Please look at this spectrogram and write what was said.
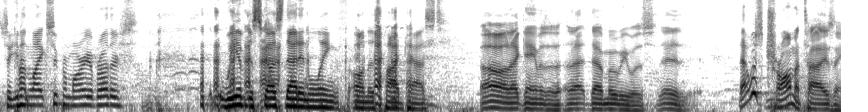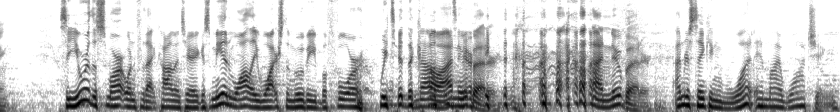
So you didn't like Super Mario Brothers? we have discussed that in length on this podcast. Oh, that game is a, that that movie was that was traumatizing. So you were the smart one for that commentary because me and Wally watched the movie before we did the No, I knew better. I knew better. I'm just thinking, what am I watching?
